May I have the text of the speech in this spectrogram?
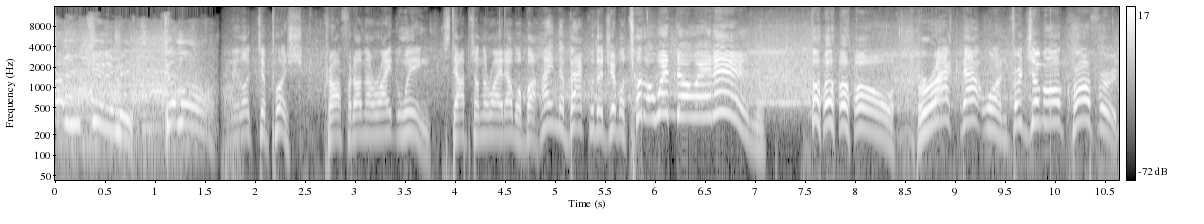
Are you kidding me? Come on. And they look to push. Crawford on the right wing. Stops on the right elbow. Behind the back with a dribble. To the window and in. Oh, rack that one for Jamal Crawford.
